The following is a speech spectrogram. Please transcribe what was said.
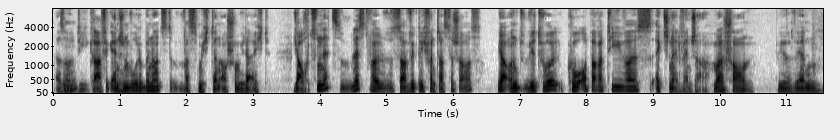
Also die Grafik-Engine wurde benutzt, was mich dann auch schon wieder echt jauchzen lässt, lässt, weil es sah wirklich fantastisch aus. Ja, und wird wohl kooperatives Action-Adventure. Mal schauen. Wir werden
